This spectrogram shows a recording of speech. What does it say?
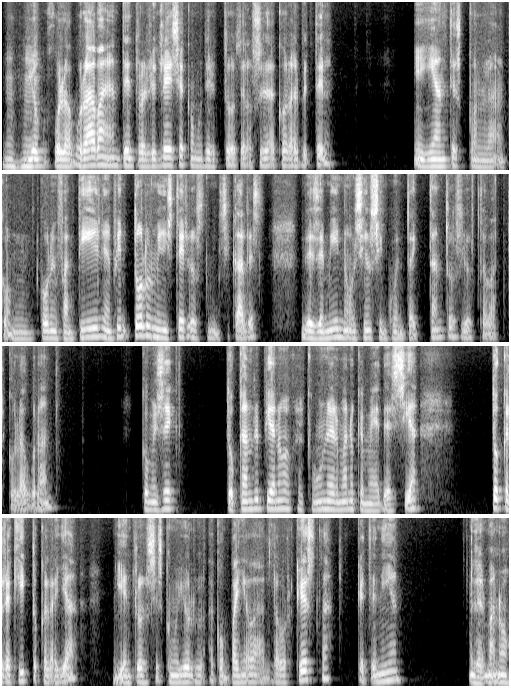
Uh -huh. Yo colaboraba dentro de la iglesia como director de la Sociedad Coral Betel y antes con la con coro infantil, en fin, todos los ministerios musicales desde 1950 y tantos yo estaba colaborando. Comencé tocando el piano con un hermano que me decía, tócale aquí, tócale allá, y entonces es como yo acompañaba a la orquesta que tenían. El hermano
